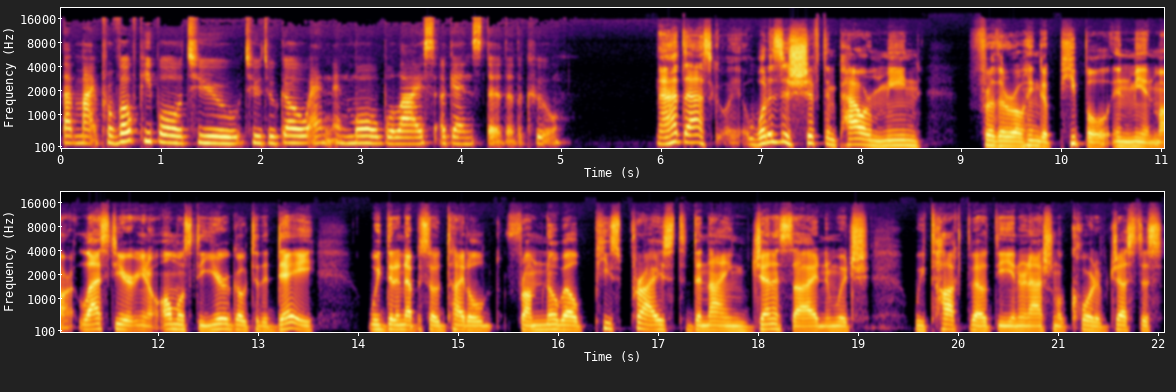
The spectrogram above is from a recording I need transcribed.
that might provoke people to, to, to go and, and mobilize against the, the, the coup. Now, I have to ask, what does this shift in power mean for the Rohingya people in Myanmar. Last year, you know, almost a year ago to the day, we did an episode titled From Nobel Peace Prize to Denying Genocide, in which we talked about the International Court of Justice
